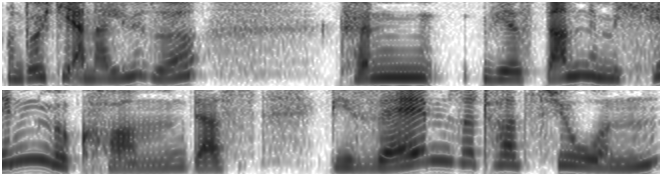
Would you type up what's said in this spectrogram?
Und durch die Analyse können wir es dann nämlich hinbekommen, dass dieselben Situationen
